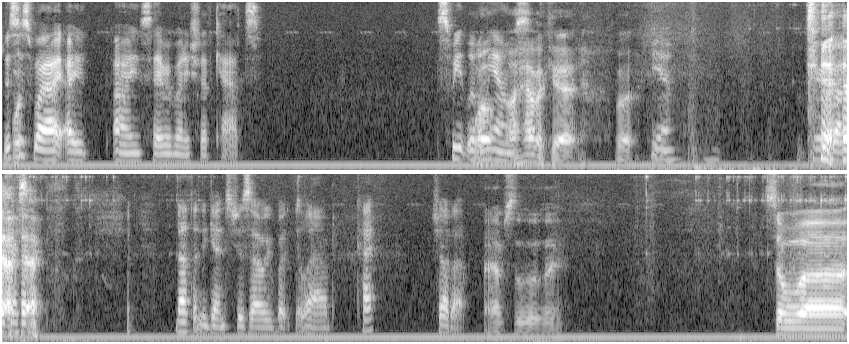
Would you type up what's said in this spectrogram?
This What- is why I, I, I say everybody should have cats. Sweet little Well, meows. I have a cat, but Yeah. You're a dog person. Nothing against you, Zoe, but you're loud. Okay? Shut up. Absolutely. So, uh,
